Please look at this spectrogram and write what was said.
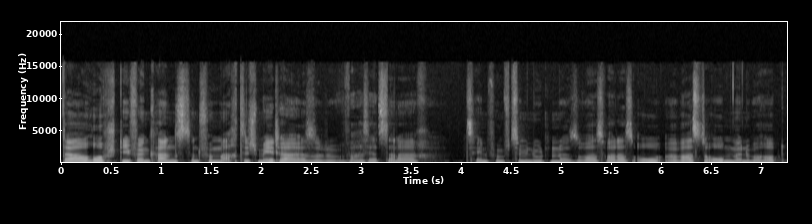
da hochstiefeln kannst. Und 85 Meter, also du warst jetzt danach 10, 15 Minuten oder sowas, war das äh, warst du oben, wenn überhaupt.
